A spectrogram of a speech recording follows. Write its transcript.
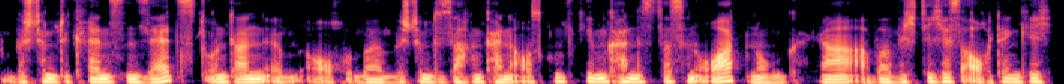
bestimmte Grenzen setzt und dann ähm, auch über bestimmte Sachen keine Auskunft geben kann, ist das in Ordnung. Ja, aber wichtig ist auch, denke ich,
